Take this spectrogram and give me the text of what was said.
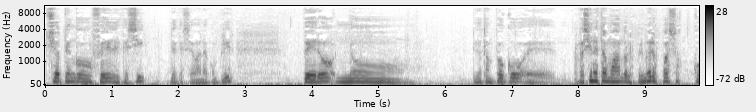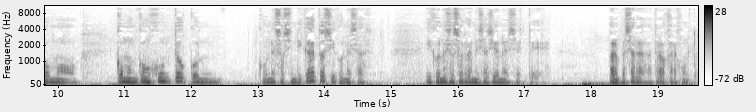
yo tengo fe de que sí, de que se van a cumplir, pero no, digo tampoco, recién estamos dando los primeros pasos como, como en conjunto con, con esos sindicatos y con esas y con esas organizaciones este, para empezar a, trabajar juntos.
